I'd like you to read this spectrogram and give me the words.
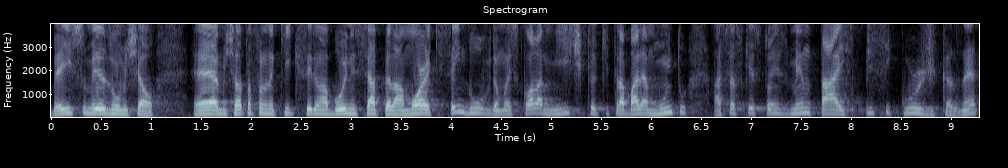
Bem isso mesmo, Michel. É, o Michel tá falando aqui que seria uma boa iniciar pela morte, sem dúvida, é uma escola mística que trabalha muito essas questões mentais, psicúrgicas, né?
